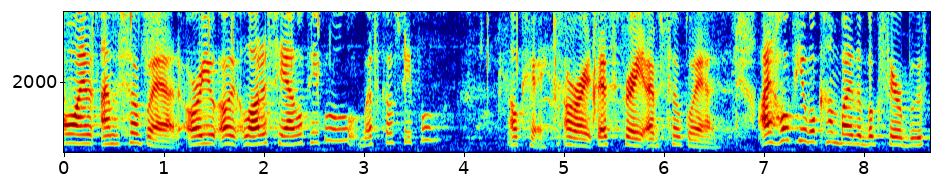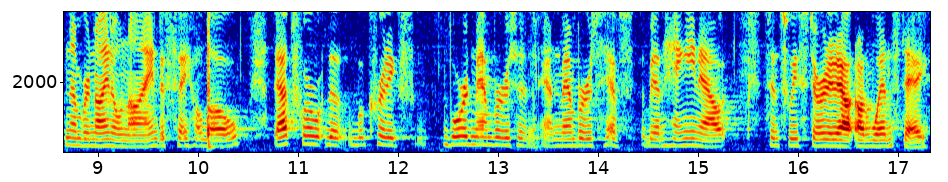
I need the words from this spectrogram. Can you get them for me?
Oh, I'm, I'm so glad. Are you a lot of Seattle people, West Coast people? Okay, all right, that's great. I'm so glad. I hope you will come by the book fair booth number 909 to say hello. That's where the Book Critics board members and, and members have been hanging out since we started out on Wednesday.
